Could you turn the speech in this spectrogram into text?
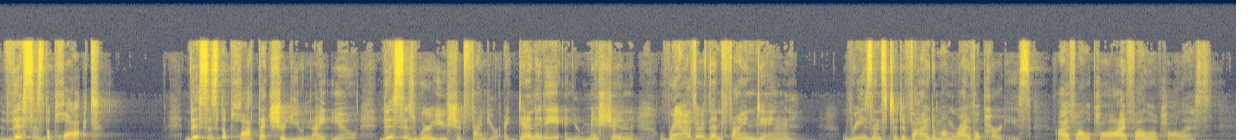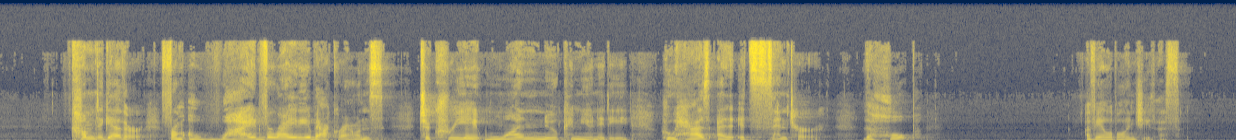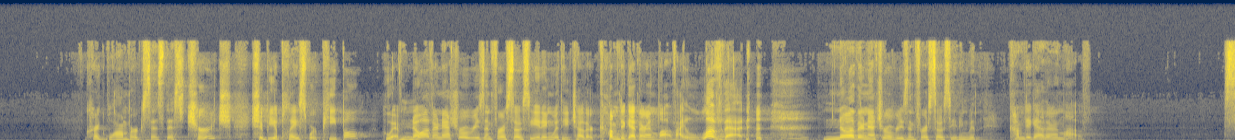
This is the plot. This is the plot that should unite you. This is where you should find your identity and your mission rather than finding reasons to divide among rival parties. I follow Paul, I follow Apollos come together from a wide variety of backgrounds to create one new community who has at its center the hope available in Jesus. Craig Blomberg says this church should be a place where people who have no other natural reason for associating with each other come together in love. I love that. no other natural reason for associating with, come together in love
